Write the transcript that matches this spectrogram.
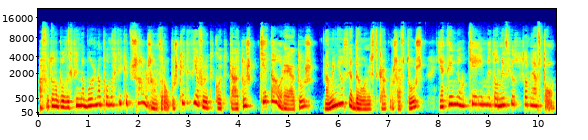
αφού τον αποδεχτεί να μπορεί να αποδεχτεί και τους άλλους ανθρώπους και τη διαφορετικότητά τους και τα ωραία τους, να μην νιώθει ανταγωνιστικά προς αυτούς γιατί είναι ok με τον ίδιο του τον εαυτό.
